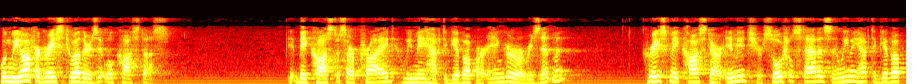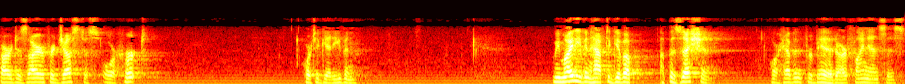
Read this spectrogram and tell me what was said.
When we offer grace to others, it will cost us. It may cost us our pride. We may have to give up our anger or resentment. Grace may cost our image or social status, and we may have to give up our desire for justice or hurt or to get even. We might even have to give up a possession or, heaven forbid, our finances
